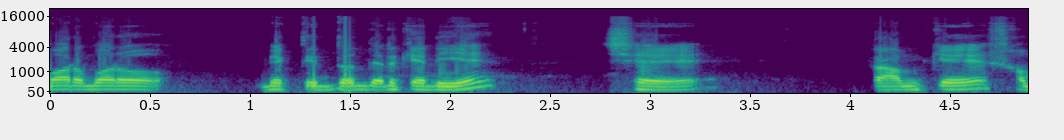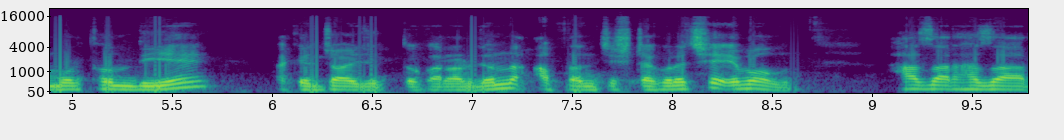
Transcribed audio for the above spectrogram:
বড় বড় ব্যক্তিত্বদেরকে নিয়ে সে ট্রাম্পকে সমর্থন দিয়ে তাকে জয়যুক্ত করার জন্য আপ্রাণ চেষ্টা করেছে এবং হাজার হাজার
